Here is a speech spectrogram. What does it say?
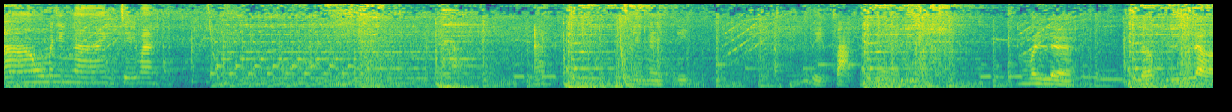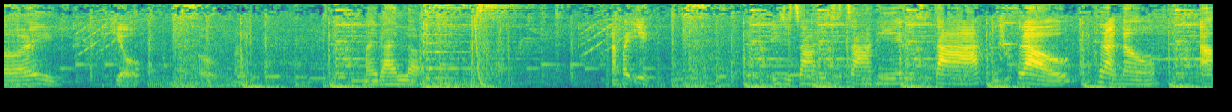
เอามันยังไง เจมา บีปากแม่มันเลยเลิฟเลย เขียวโอ้ไม่ไม่ได้เลยเอาไปอีกอีสิจ้าพี่สิจ้าพี่พี่สิจ้าฮัลโหลฮัลโหลเอา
